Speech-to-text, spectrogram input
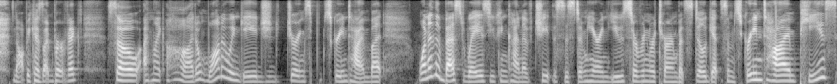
not because I'm perfect. So I'm like, oh, I don't want to engage during sp- screen time. But one of the best ways you can kind of cheat the system here and use serve and return, but still get some screen time peace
